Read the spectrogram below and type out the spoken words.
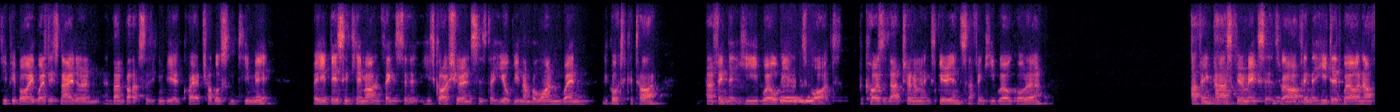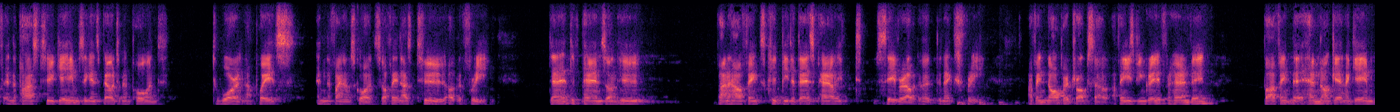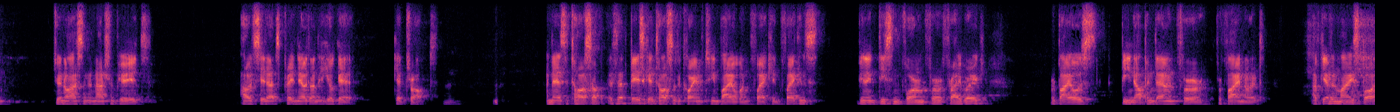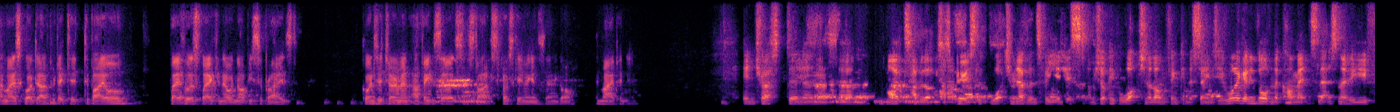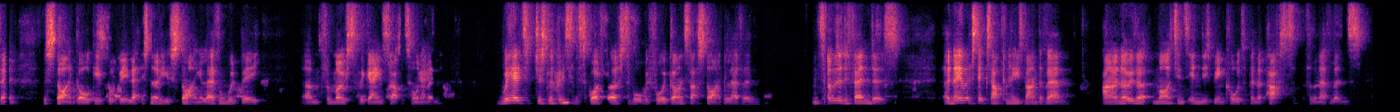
few people like Wesley Sneijder and, and Van Vaart said he can be a, quite a troublesome teammate. But he basically came out and thinks that he's got assurances that he'll be number one when we go to Qatar. I think that he will be in the squad because of that tournament experience. I think he will go there. I think Pasveer makes it as well. I think that he did well enough in the past two games against Belgium and Poland to warrant a place in the final squad. So I think that's two out of three. Then it depends on who Van Gaal thinks could be the best penalty saver out of the next three. I think Noppert drops out. I think he's been great for Heerenveen, but I think that him not getting a game during the last international period, I would say that's pretty nailed on that he'll get get dropped. Mm. And there's a toss up. It's basically a toss of the coin between Bijlow and Flekken. Flekken's been in decent form for Freiburg, where Bijlow's been up and down for for Feyenoord. I've given my spot in my squad that I predicted to Bijlow, but if it was Flekken, I would not be surprised going to the tournament, I think Cillessen starts first game against Senegal, in my opinion. Interesting, and um, Mike's had a lot of experience watching Netherlands for years. I'm sure people watching along thinking the same. So if you want to get involved in the comments, let us know who you think the starting goalkeeper would be. Let us know who your starting eleven would be um, for most of the games throughout the tournament. We're here to just look at the squad first of all before we go into that starting eleven. In terms of defenders, a name that sticks out for me is Van der Ven. And I know that Martins Indi's been called up in the past for the Netherlands.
